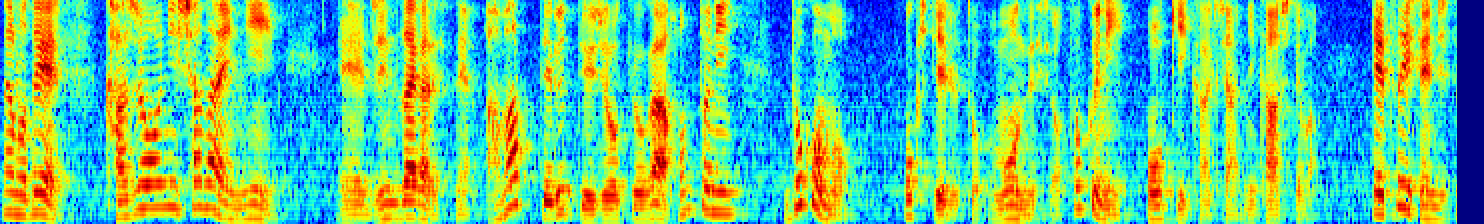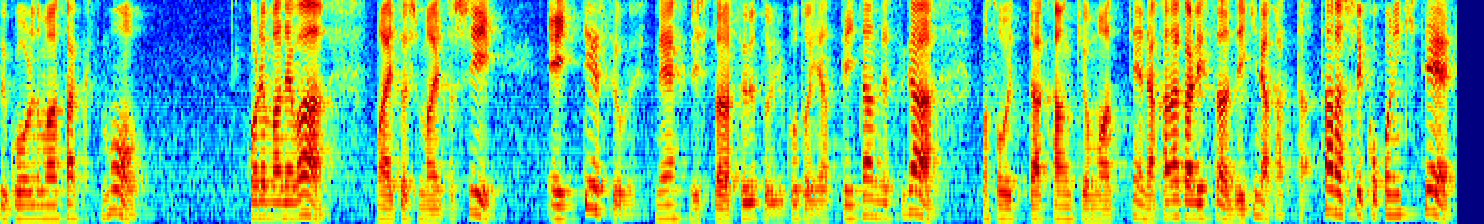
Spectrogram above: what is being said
なので過剰に社内に人材がですね余ってるっていう状況が本当にどこも起きていると思うんですよ特に大きい会社に関しては。でつい先日ゴールドマン・サックスもこれまでは毎年毎年一定数をですねリストラするということをやっていたんですが、ま、そういった環境もあってなかなかリストラできなかった。ただしここに来て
